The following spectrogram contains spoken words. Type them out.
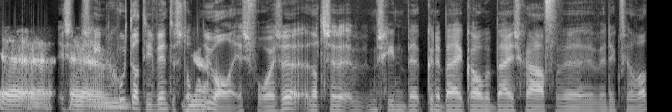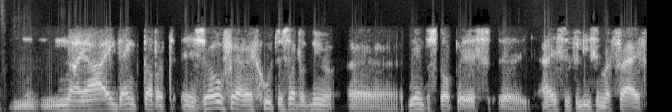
Uh, is het misschien uh, goed dat die winterstop nu al is voor ze? Dat ze misschien kunnen bijkomen, bijschaven, uh, weet ik veel wat? Nou ja, ik denk dat het in zoverre goed is dat het nu winterstop is. hij ze verliezen met 5-0.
